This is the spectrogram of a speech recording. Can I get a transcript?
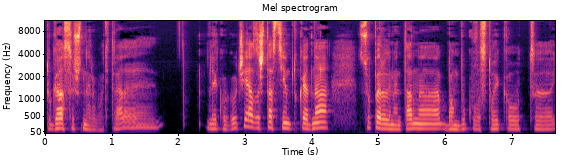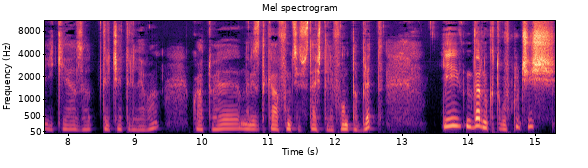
Тогава също не работи. Трябва да е леко ъгълче. Аз за щастие имам тук една супер елементарна бамбукова стойка от IKEA за 3-4 лева, която е нали, за такава функция. Си телефон, таблет и верно като го включиш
